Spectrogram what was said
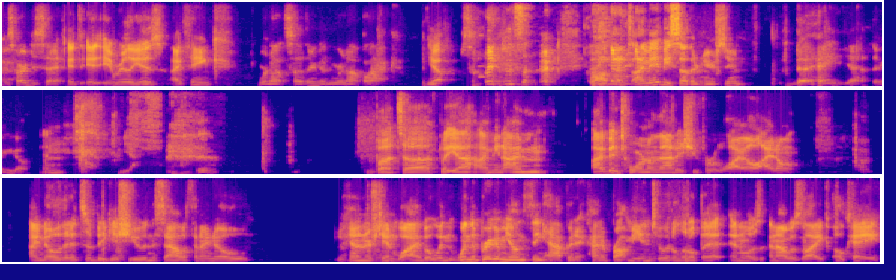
It's hard to say. it, it, it really is i think We're not Southern and we're not black. yep So i may be southern here soon That- hey, yeah, there you go. and yeah. but uh but yeah i mean i'm i've been torn on that issue for a while i don't i know that it's a big issue in the south and i know I can understand why but when when the brigham young thing happened it kind of brought me into it a little bit and was and i was like okay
